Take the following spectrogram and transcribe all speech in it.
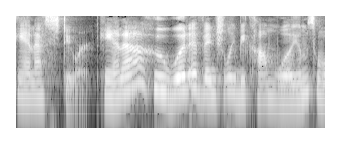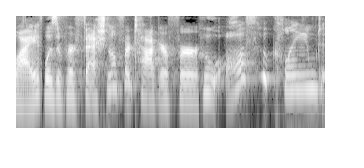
Hannah Stuart. Hannah, who would eventually become William's wife, was a professional photographer who also claimed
